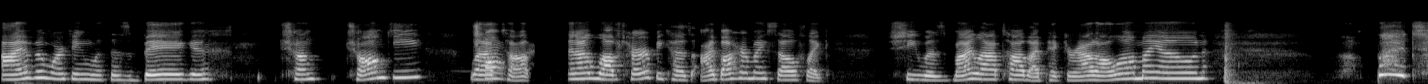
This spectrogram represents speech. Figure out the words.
I've been working with this big chunk chonky laptop and I loved her because I bought her myself like she was my laptop. I picked her out all on my own. But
